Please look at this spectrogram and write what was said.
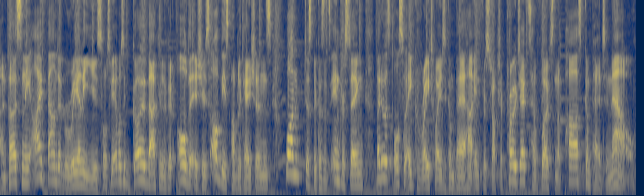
And personally, I found it really useful to be able to go back and look at older issues of these publications, one, just because it's interesting, but it was also a great way to compare how infrastructure projects have worked in the past compared to now.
